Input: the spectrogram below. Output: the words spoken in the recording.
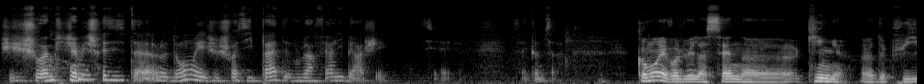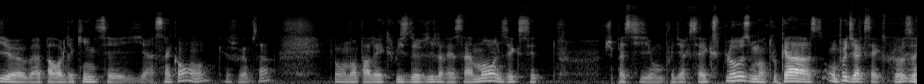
J'ai jamais choisi d'être Alain Ledon et je choisis pas de vouloir faire Libéraché. C'est comme ça. Comment a évolué la scène euh, King euh, depuis, euh, bah, Parole de King, c'est il y a 5 ans, hein, quelque chose comme ça. On en parlait avec Louise Deville récemment, on disait que c'est... Je sais pas si on peut dire que ça explose, mais en tout cas, on peut dire que ça explose.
